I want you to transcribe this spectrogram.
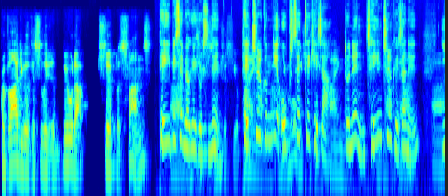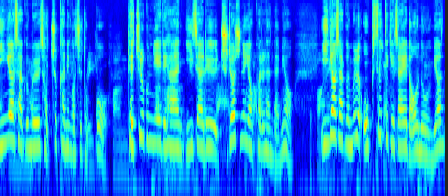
provide you with a facility to build up 데이비스 명예 교수는 대출금리 옵세트 계좌 또는 재인출 계좌는 잉여 자금을 저축하는 것을 돕고 대출금리에 대한 이자를 줄여주는 역할을 한다며 잉여 자금을 옵세트 계좌에 넣어놓으면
